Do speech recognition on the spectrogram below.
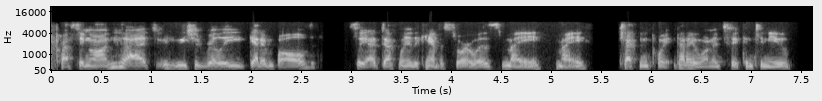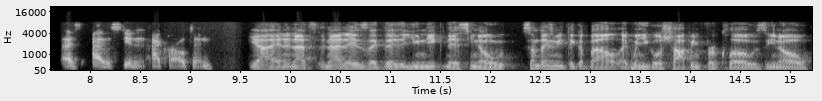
pressing on that we should really get involved. So yeah, definitely the campus tour was my my checking point that I wanted to continue as as a student at Carleton. Yeah, and, and that's and that is like the uniqueness. You know, sometimes when you think about like when you go shopping for clothes, you know,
